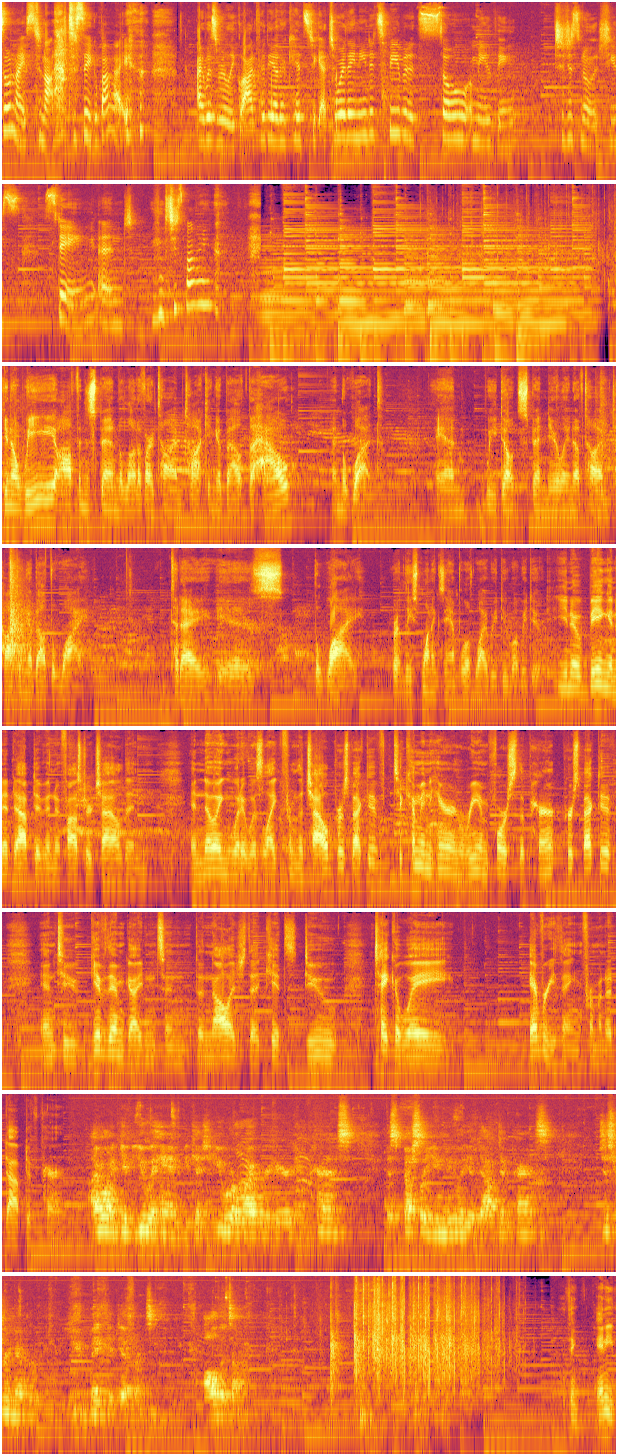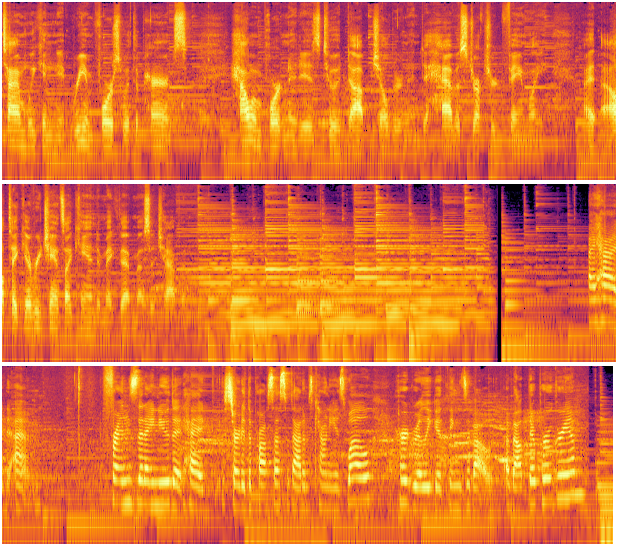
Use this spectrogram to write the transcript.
So nice to not have to say goodbye. I was really glad for the other kids to get to where they needed to be, but it's so amazing to just know that she's staying and she's fine. You know, we often spend a lot of our time talking about the how and the what. And we don't spend nearly enough time talking about the why. Today is the why, or at least one example of why we do what we do. You know, being an adoptive and a foster child and and knowing what it was like from the child perspective to come in here and reinforce the parent perspective and to give them guidance and the knowledge that kids do take away everything from an adoptive parent. I want to give you a hand because you are why we're here and parents, especially you newly adopted parents, just remember, you make a difference all the time. Think anytime we can reinforce with the parents how important it is to adopt children and to have a structured family, I, will take every chance I can to make that message happen. I had um, friends that I knew that had started the process with Adams County as well, heard really good things about, about their program.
